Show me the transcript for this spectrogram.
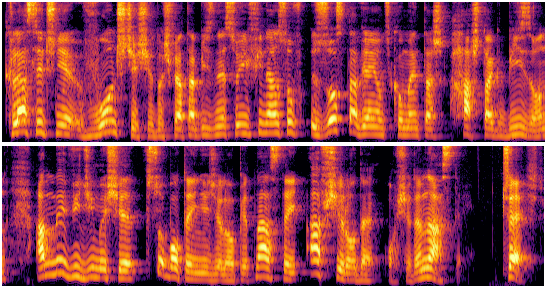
Klasycznie włączcie się do świata biznesu i finansów, zostawiając komentarz hashtag bizon, a my widzimy się w sobotę i niedzielę o 15, a w środę o 17. Cześć!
